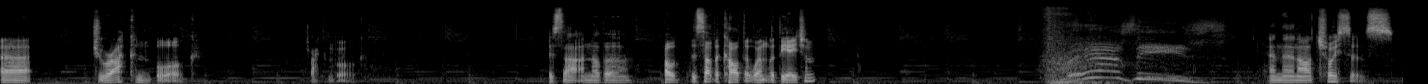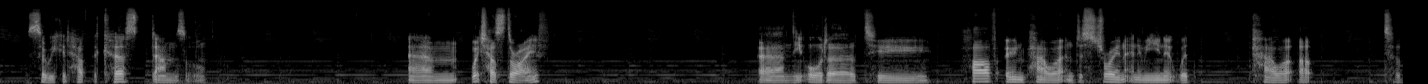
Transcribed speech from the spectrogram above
Uh, Drakenborg. Drakenborg. Is that another? Oh, is that the card that went with the agent? And then our choices. So we could have the Cursed Damsel, um, which has Thrive. And the order to halve own power and destroy an enemy unit with power up to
